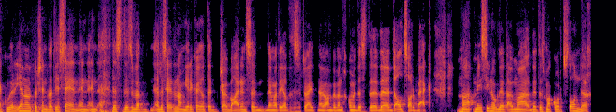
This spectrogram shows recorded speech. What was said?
ek hoor 100% wat jy sê en en en uh, dis dis wat hulle sê in Amerika heeltyd Joe Biden se ding wat heeltyd gesê toe hy nou aan bewind gekom het is the the adults are back. Maar mense sien ook dit ouma, dit is maar kortstondig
